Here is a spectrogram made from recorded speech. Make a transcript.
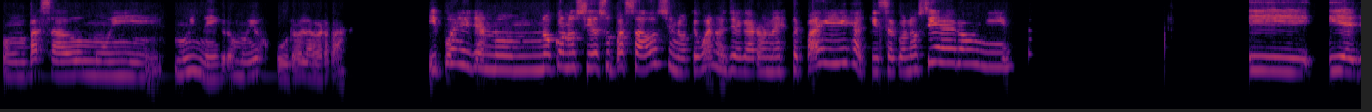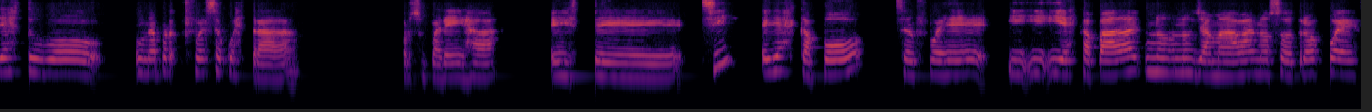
con un pasado muy, muy negro, muy oscuro, la verdad. Y pues ella no, no conocía su pasado, sino que bueno, llegaron a este país, aquí se conocieron y y, y, ella estuvo, una, fue secuestrada por su pareja. Este, sí, ella escapó, se fue y, y, escapada nos, nos llamaba a nosotros, pues,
